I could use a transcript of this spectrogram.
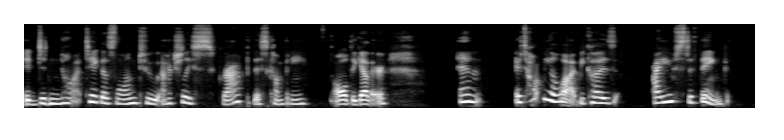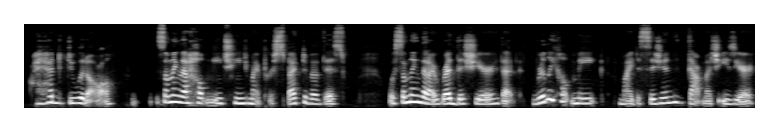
It did not take us long to actually scrap this company altogether. And it taught me a lot because I used to think I had to do it all something that helped me change my perspective of this was something that I read this year that really helped make my decision that much easier.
